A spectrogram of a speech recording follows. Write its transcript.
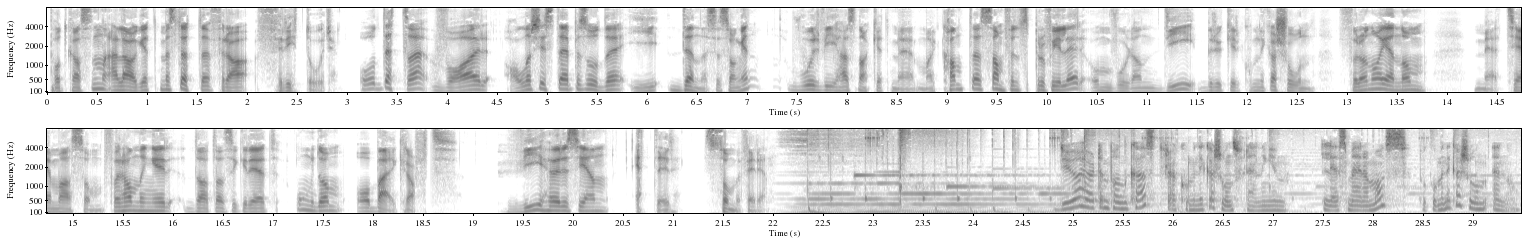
Podkasten er laget med støtte fra Fritt Ord. Og dette var aller siste episode i denne sesongen, hvor vi har snakket med markante samfunnsprofiler om hvordan de bruker kommunikasjon for å nå gjennom med tema som forhandlinger, datasikkerhet, ungdom og bærekraft. Vi høres igjen etter sommerferien. Du har hørt en podkast fra Kommunikasjonsforeningen. Les mer om oss på kommunikasjon.no.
